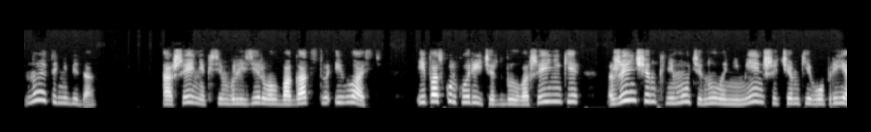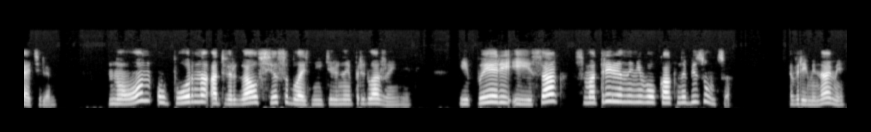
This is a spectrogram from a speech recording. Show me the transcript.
но это не беда. Ошейник символизировал богатство и власть, и поскольку Ричард был в ошейнике, женщин к нему тянуло не меньше, чем к его приятелям. Но он упорно отвергал все соблазнительные предложения. И Перри, и Исаак смотрели на него, как на безумца. Временами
